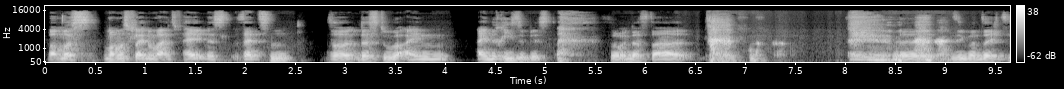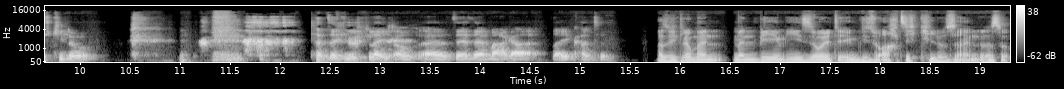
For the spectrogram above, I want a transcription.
Man muss, man muss vielleicht nochmal ins Verhältnis setzen, so dass du ein, ein Riese bist. so und dass da äh, 67 Kilo tatsächlich vielleicht auch äh, sehr, sehr mager sein konnte. Also ich glaube, mein, mein BMI sollte irgendwie so 80 Kilo sein oder so.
